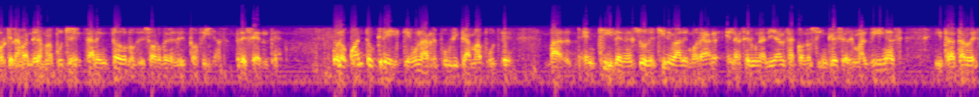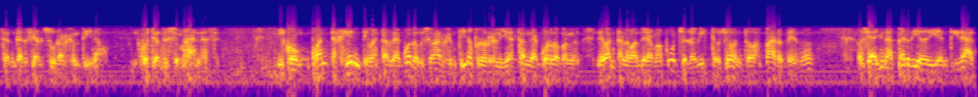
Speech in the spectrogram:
porque las banderas mapuches están en todos los desórdenes de estos días, presentes. Bueno, ¿cuánto crees que una república mapuche va, en Chile, en el sur de Chile, va a demorar en hacer una alianza con los ingleses de Malvinas y tratar de extenderse al sur argentino? En cuestión de semanas. ¿Y con cuánta gente va a estar de acuerdo que son argentinos, pero en realidad están de acuerdo con... levantan la bandera mapuche, lo he visto yo en todas partes, ¿no? O sea, hay una pérdida de identidad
